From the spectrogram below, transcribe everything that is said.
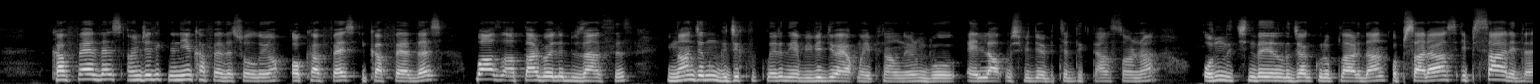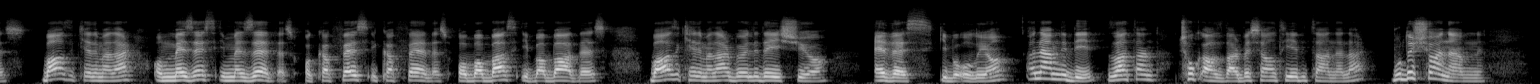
Kafedes öncelikle niye kafedes oluyor? O kafes, i kafedes. Bazı atlar böyle düzensiz. Yunanca'nın gıcıklıkları diye bir video yapmayı planlıyorum. Bu 50-60 video bitirdikten sonra. Onun içinde yer alacak gruplardan o psaras i psarides. Bazı kelimeler o mezes i mezedes, o kafes i kafedes, o babas i babades. Bazı kelimeler böyle değişiyor. Edes gibi oluyor. Önemli değil. Zaten çok azlar. 5-6-7 taneler. Burada şu önemli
